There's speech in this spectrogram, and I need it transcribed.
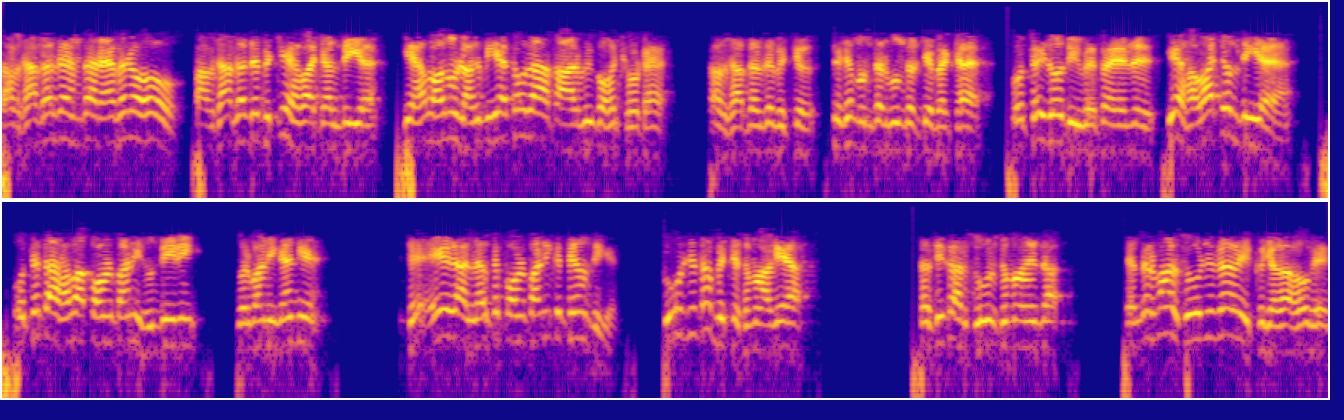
ਭਵ ਸਾਗਰ ਦੇ ਅੰਦਰ ਹੈ ਫਿਰ ਉਹ। ਭਵ ਸਾਗਰ ਦੇ ਵਿੱਚ ਹਵਾ ਚੱਲਦੀ ਹੈ। ਜੇ ਹਵਾ ਉਹਨੂੰ ਲੱਗਦੀ ਹੈ ਤਾਂ ਉਹਦਾ ਆਕਾਰ ਵੀ ਬਹੁਤ ਛੋਟਾ ਹੈ। ਭਵ ਸਾਗਰ ਦੇ ਵਿੱਚ ਕਿਸੇ ਮੰਦਰ ਮੁੰਦਰ 'ਚ ਬੈਠਾ ਹੈ। ਉੱਥੇ ਹੀ ਦੋ ਦੀਵੇ ਪਏ ਨੇ। ਜੇ ਹਵਾ ਚੱਲਦੀ ਹੈ, ਉੱਥੇ ਤਾਂ ਹਵਾ ਪੌਣ ਪਾਣੀ ਹੁੰਦੀ ਨਹੀਂ। ਗੁਰਬਾਣੀ ਕਹਿੰਦੀ ਹੈ। ਤੇ ਇਹ ਗੱਲ ਹੈ, ਉੱਥੇ ਪੌਣ ਪਾਣੀ ਕਿੱਥੇ ਹੁੰਦੀ ਹੈ? ਸੂਰਜ ਤਾਂ ਵਿੱਚ ਸਮਾ ਗਿਆ। ਅਸੀਂ ਘਰ ਸੂਰਜ ਸਮਾਏ ਦਾ। ਚੰਦਰਮਾ ਸੂਰਜ ਦਾ ਇੱਕ ਜਗ੍ਹਾ ਹੋ ਗਏ।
